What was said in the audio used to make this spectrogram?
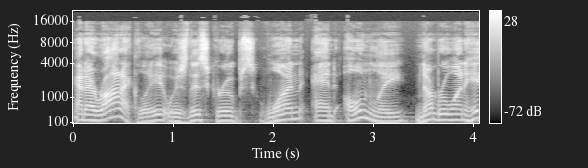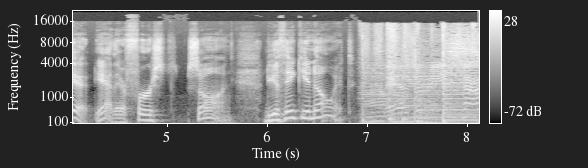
and ironically, it was this group's one and only number one hit. Yeah, their first song. Do you think you know it? There's a reason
